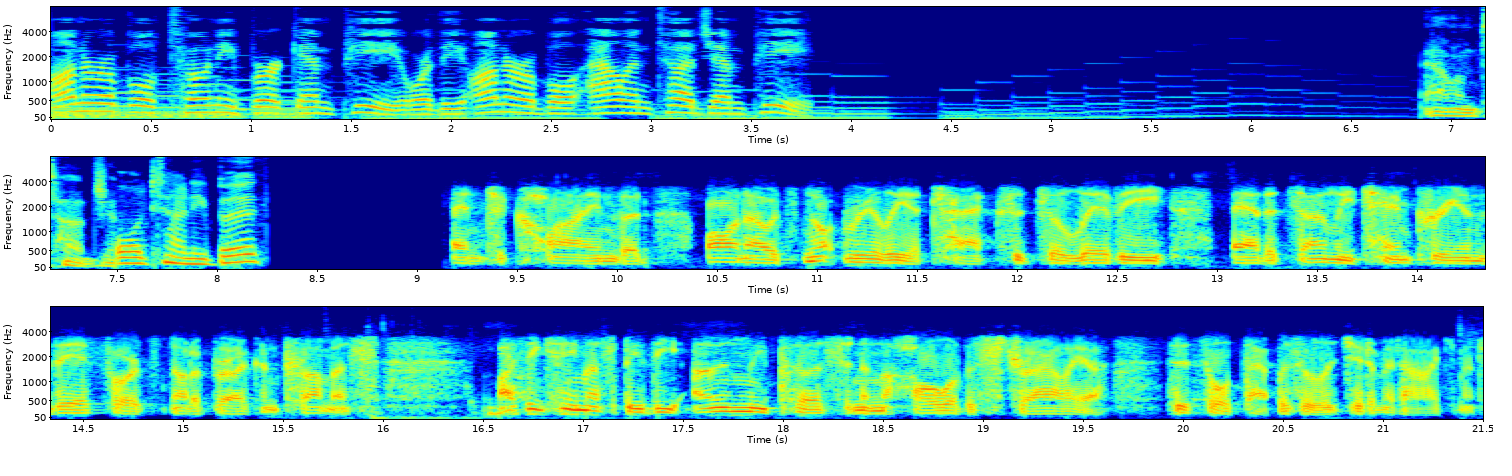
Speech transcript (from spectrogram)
Honourable Tony Burke MP or the Honourable Alan Tudge MP. Alan Tudge. Or Tony Burke. and to claim that, oh no, it's not really a tax, it's a levy, and it's only temporary, and therefore it's not a broken promise. I think he must be the only person in the whole of Australia who thought that was a legitimate argument.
